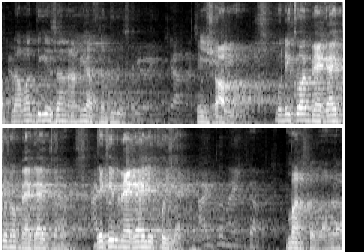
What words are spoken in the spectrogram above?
আপনি আমার দিকে চান আমি আপনার দিকে চাই ইনশাল্লাহ উনি কয় মেঘাই তো না মেঘাই তো না। দেখি মেঘাইলি খুঁজ যায়। মার্শাল্লাহ আল্লাহ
